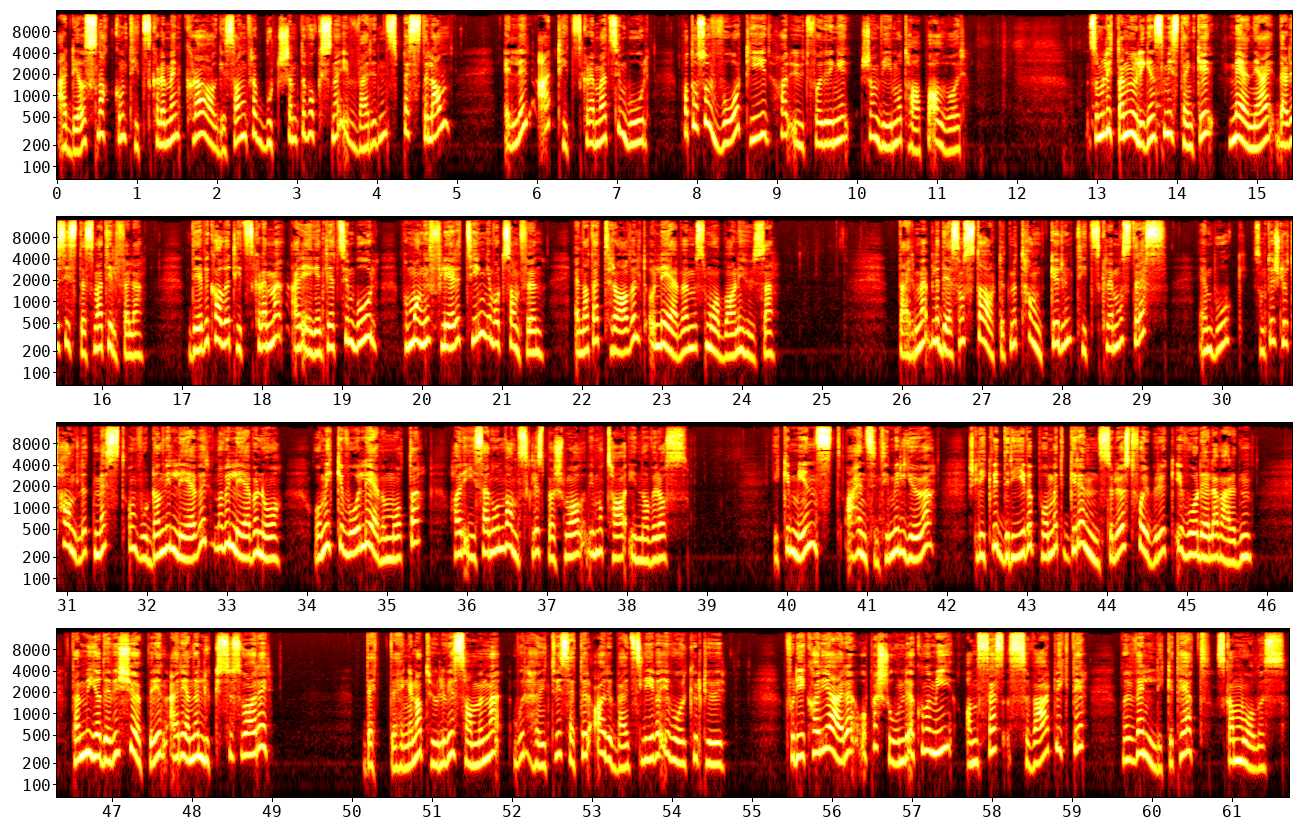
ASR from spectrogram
Er det å snakke om tidsklemme en klagesang fra bortskjemte voksne i verdens beste land? Eller er tidsklemma et symbol på at også vår tid har utfordringer som vi må ta på alvor? Som lytteren muligens mistenker, mener jeg det er det siste som er tilfellet. Det vi kaller tidsklemme, er egentlig et symbol på mange flere ting i vårt samfunn enn at det er travelt å leve med småbarn i huset. Dermed ble det som startet med tanker rundt tidsklem og stress, en bok som til slutt handlet mest om hvordan vi lever når vi lever nå, og om ikke vår levemåte har i seg noen vanskelige spørsmål vi må ta inn over oss. Ikke minst av hensyn til miljøet, slik vi driver på med et grenseløst forbruk i vår del av verden, der mye av det vi kjøper inn er rene luksusvarer. Dette henger naturligvis sammen med hvor høyt vi setter arbeidslivet i vår kultur, fordi karriere og personlig økonomi anses svært viktig når vellykkethet skal måles.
